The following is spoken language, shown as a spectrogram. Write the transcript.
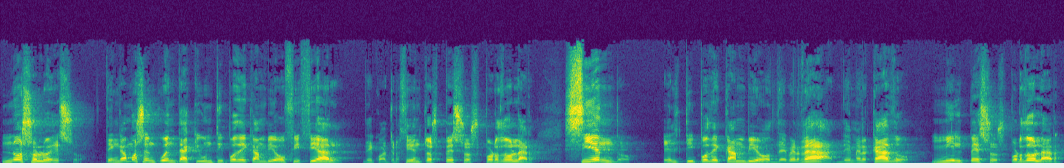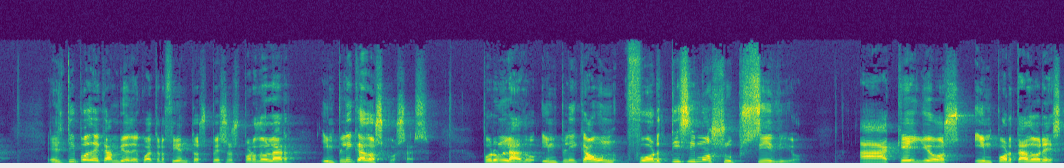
No solo eso, tengamos en cuenta que un tipo de cambio oficial de 400 pesos por dólar, siendo el tipo de cambio de verdad, de mercado, 1000 pesos por dólar, el tipo de cambio de 400 pesos por dólar implica dos cosas. Por un lado, implica un fortísimo subsidio a aquellos importadores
